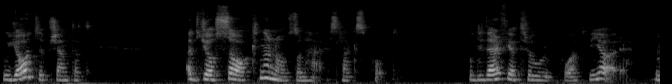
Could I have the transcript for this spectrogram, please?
Och jag har typ känt att, att jag saknar någon sån här slags podd. Och det är därför jag tror på att vi gör det.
